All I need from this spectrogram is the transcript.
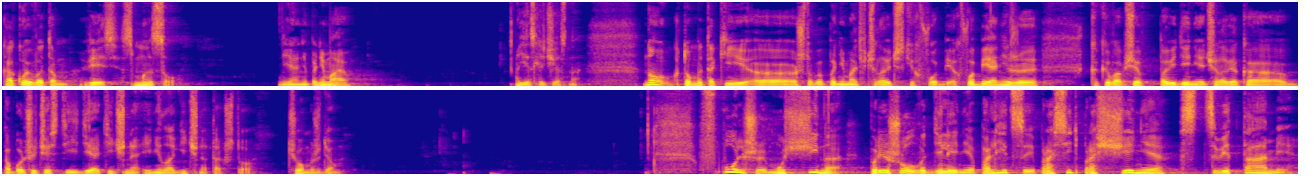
Какой в этом весь смысл? Я не понимаю, если честно. Но кто мы такие, э, чтобы понимать в человеческих фобиях? Фобии, они же, как и вообще поведение человека, по большей части идиотично и нелогично. Так что, чего мы ждем? В Польше мужчина пришел в отделение полиции просить прощения с цветами.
